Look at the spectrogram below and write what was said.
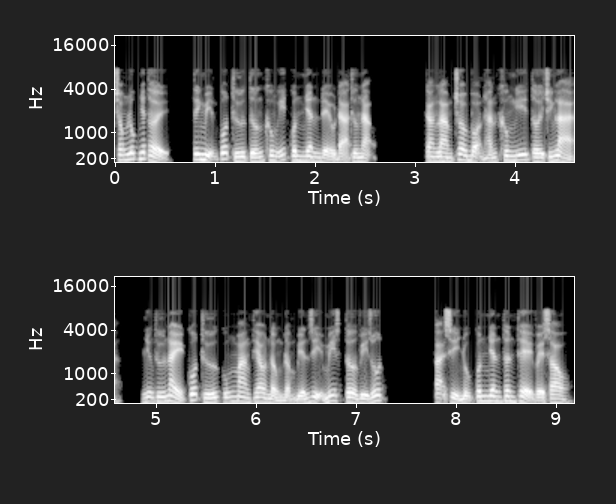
Trong lúc nhất thời, tinh mịn cốt thứ tướng không ít quân nhân đều đả thương nặng. Càng làm cho bọn hắn không nghĩ tới chính là, những thứ này cốt thứ cũng mang theo nồng đậm biến dị mister virus. Tại sỉ nhục quân nhân thân thể về sau,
